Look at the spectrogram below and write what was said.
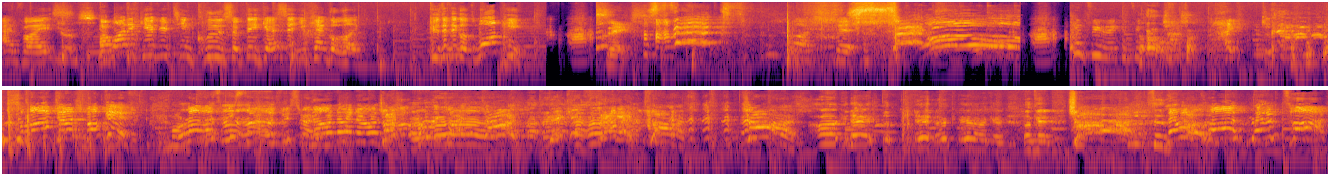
advice. Yes. You want to give your team clues, so if they guess it, you can't go like. Because if they goes walking. Six. Six! Oh shit. Oh! They can see. They can see. Oh, Josh, fuck. Come on, Josh, focus. No, let's restart. Let's Okay. Okay. Josh! Simpsons. Let him talk. Let him talk.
